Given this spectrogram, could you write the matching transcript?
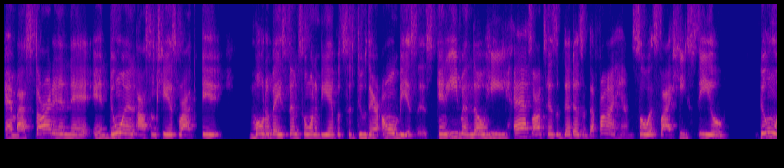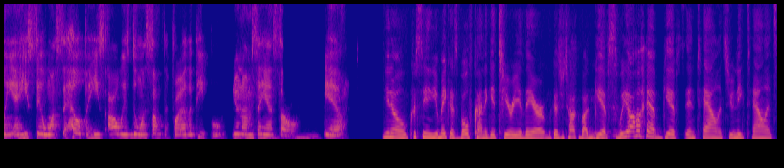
And by starting that and doing Au-some Kidz Rock, it motivates them to want to be able to do their own business. And even though he has autism, that doesn't define him. So it's like he's still doing and he still wants to help and he's always doing something for other people. You know what I'm saying? So, yeah. You know, Christine, you make us both kind of get teary there because you talk about gifts. We all have gifts and talents, unique talents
